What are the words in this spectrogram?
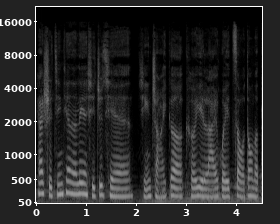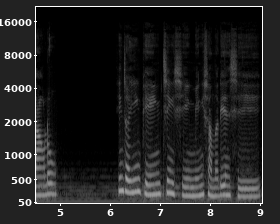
开始今天的练习之前，请找一个可以来回走动的道路，听着音频进行冥想的练习，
